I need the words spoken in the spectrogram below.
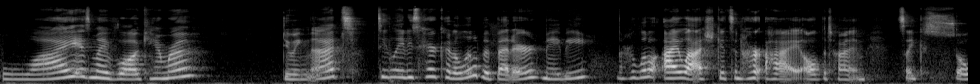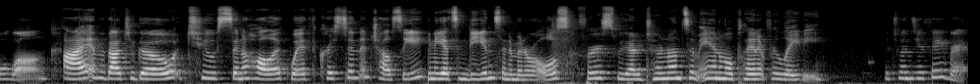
Why is my vlog camera doing that? See Lady's haircut a little bit better, maybe. Her little eyelash gets in her eye all the time. It's like so long. I am about to go to Cinnaholic with Kristen and Chelsey. I'm gonna get some vegan cinnamon rolls. First, we gotta turn on some Animal Planet for Lady. Which one's your favorite?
